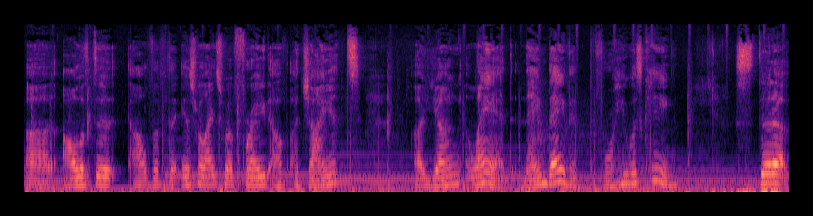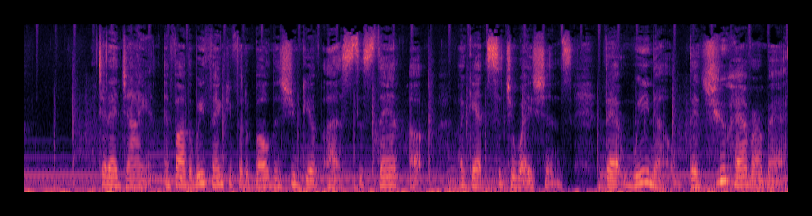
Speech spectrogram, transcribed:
uh, all of the all of the Israelites were afraid of a giant, a young lad named David before he was king, stood up to that giant. And Father, we thank you for the boldness you give us to stand up against situations that we know that you have our back.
